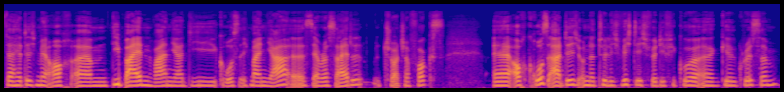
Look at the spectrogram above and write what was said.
Da hätte ich mir auch, ähm, die beiden waren ja die großen, ich meine, ja, äh, Sarah Seidel, Georgia Fox, äh, auch großartig und natürlich wichtig für die Figur äh, Gil Grissom.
